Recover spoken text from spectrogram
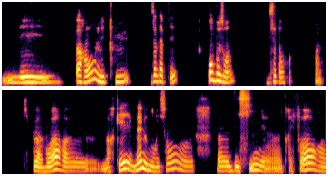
les parents les plus adaptés aux besoins de cet enfant. Peut avoir, marqué, même le nourrisson, des signes, très forts,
